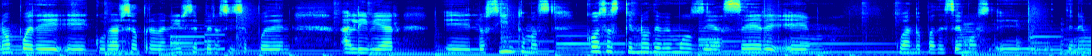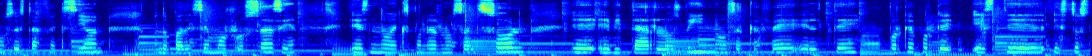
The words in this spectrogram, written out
no puede curarse o prevenirse, pero sí se pueden aliviar los síntomas, cosas que no debemos de hacer em, cuando padecemos, eh, tenemos esta afección, cuando padecemos rosácea, es no exponernos al sol, eh, evitar los vinos, el café, el té. ¿Por qué? Porque este, estos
